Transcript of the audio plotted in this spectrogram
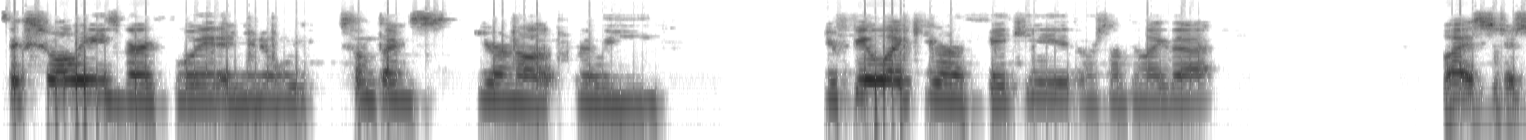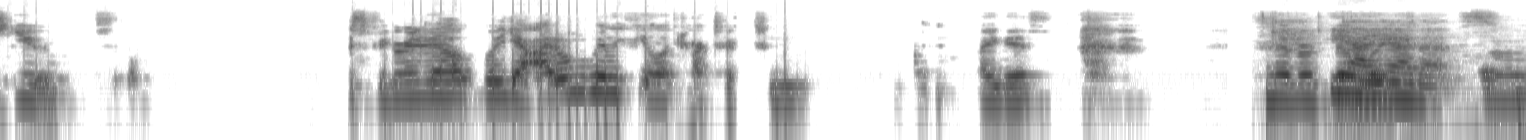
sexuality is very fluid and you know sometimes you're not really you feel like you're faking it or something like that. But it's just you. So just figuring it out. But yeah, I don't really feel attracted to I guess. Never feel Yeah, like yeah, that's uh,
